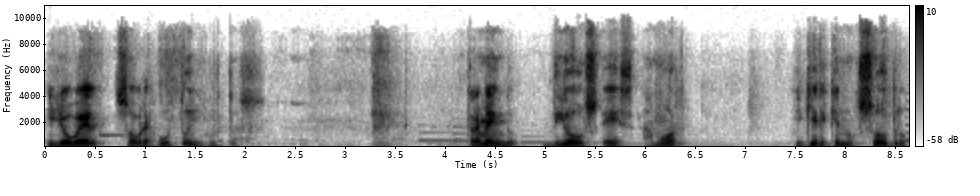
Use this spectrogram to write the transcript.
y llover sobre justos e injustos. Tremendo. Dios es amor y quiere que nosotros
